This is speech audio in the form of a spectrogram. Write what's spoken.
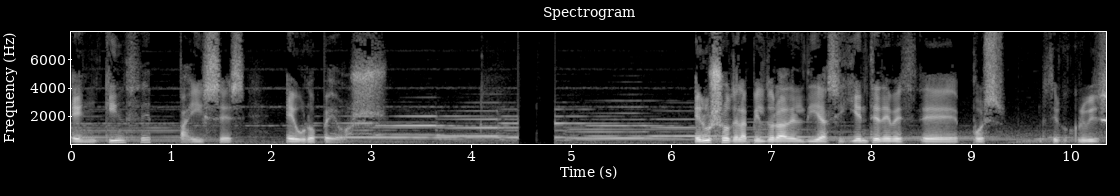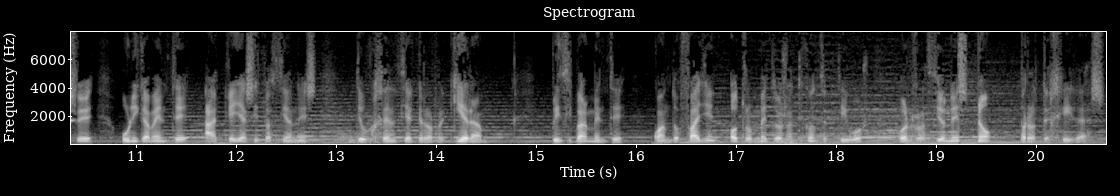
en 15 países europeos. El uso de la píldora del día siguiente debe eh, pues circunscribirse únicamente a aquellas situaciones de urgencia que lo requieran, principalmente cuando fallen otros métodos anticonceptivos o en relaciones no protegidas.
